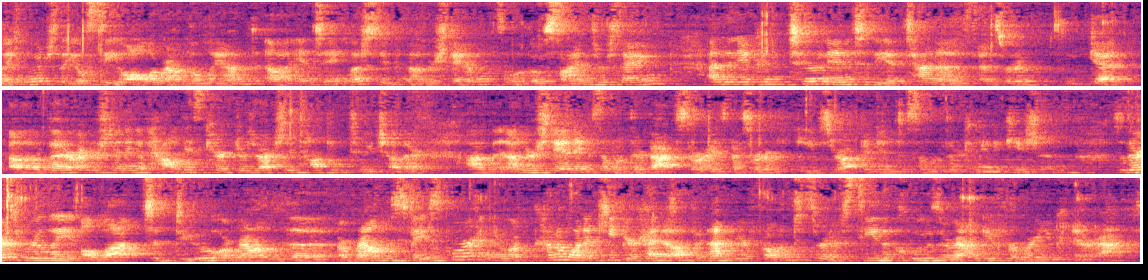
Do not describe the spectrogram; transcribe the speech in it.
language that you'll see all around the land uh, into English so you can understand what some of those signs are saying. And then you can tune into the antennas and sort of get a better understanding of how these characters are actually talking to each other um, and understanding some of their backstories by sort of eavesdropping into some of their communication. So there is really a lot to do around the around the spaceport, and you kind of want to keep your head up and not your phone to sort of see the clues around you for where you can interact.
